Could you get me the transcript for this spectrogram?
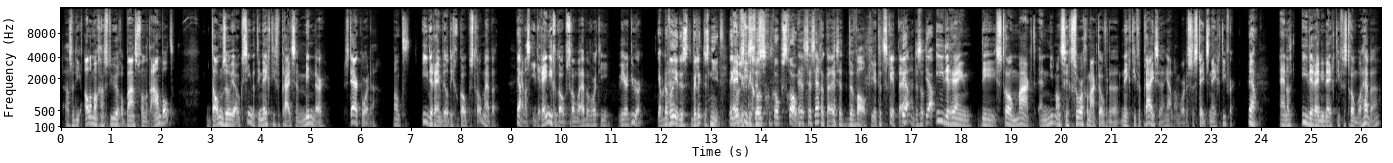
Als we die allemaal gaan sturen op basis van het aanbod, dan zul je ook zien dat die negatieve prijzen minder sterk worden. Want iedereen wil die goedkope stroom hebben. Ja. En als iedereen die goedkope stroom wil hebben, wordt die weer duur. Ja, maar dat wil, je dus, wil ik dus niet. Ik wil liever die Dus- goedkope stroom. Eh, Ze zeggen ook wel eens, de wal keert het schip. Hè? Ja, Dus dat ja. iedereen die stroom maakt en niemand zich zorgen maakt over de negatieve prijzen, ja, dan worden ze steeds negatiever. ja. En als iedereen die negatieve stroom wil hebben,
